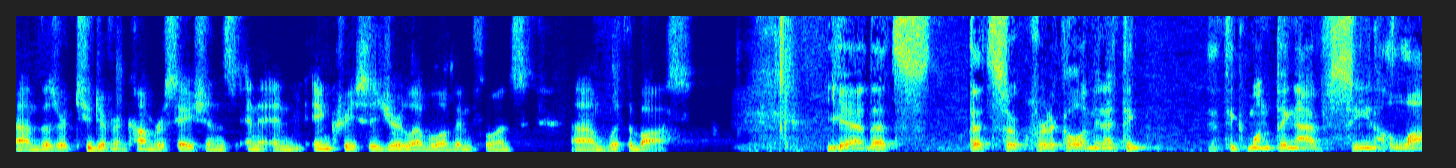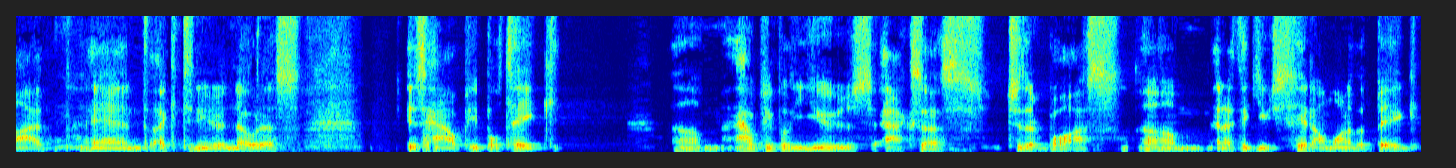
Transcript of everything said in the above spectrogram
Um, those are two different conversations and, and increases your level of influence um, with the boss. Yeah, that's that's so critical. I mean, I think I think one thing I've seen a lot, and I continue to notice, is how people take um, how people use access to their boss. Um, and I think you hit on one of the big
